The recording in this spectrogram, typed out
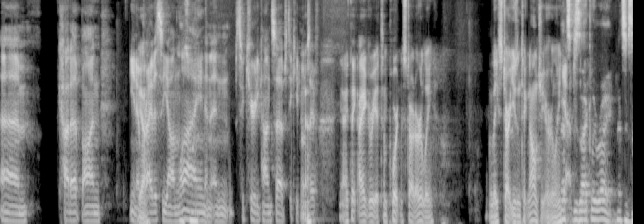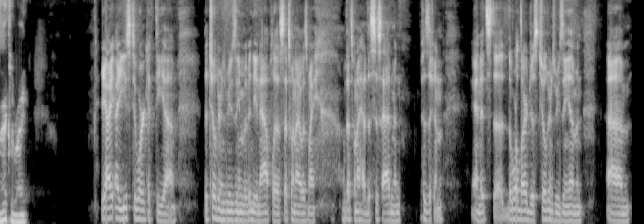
um caught up on you know yeah. privacy online and, and security concepts to keep them yeah. safe. Yeah, I think I agree. It's important to start early. They start using technology early. That's yeah, exactly right. That's exactly right. Yeah, I, I used to work at the uh, the Children's Museum of Indianapolis. That's when I was my that's when I had the sysadmin position, and it's the the world largest children's museum. And um,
